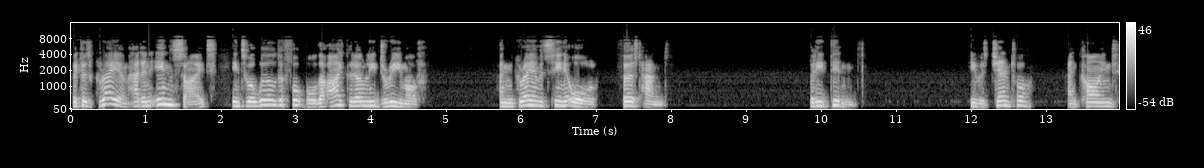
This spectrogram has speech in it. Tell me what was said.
Because Graham had an insight into a world of football that I could only dream of. And Graham had seen it all firsthand. But he didn't. He was gentle and kind,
